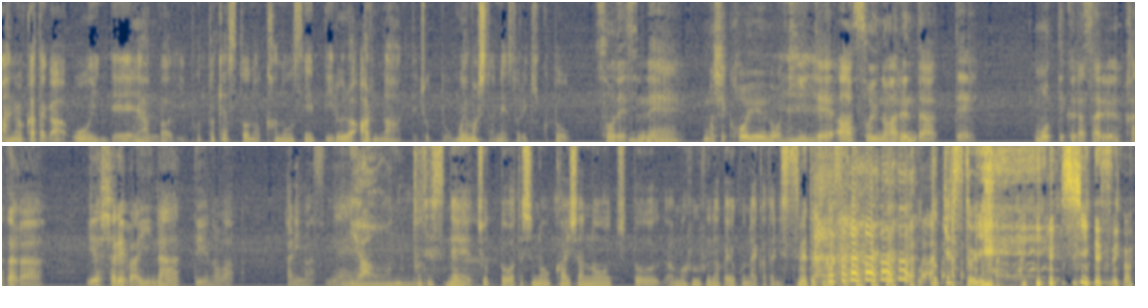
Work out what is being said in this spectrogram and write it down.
あの方が多いんで、うんやっぱポッドキャストの可能性っていろいろあるなってちょっと思いましたね、それ聞くと。そうですね。もしこういうのを聞いて、ああ、そういうのあるんだって思ってくださる方がいらっしゃればいいなっていうのはありますね。いや、本当ですね。ちょっと私の会社の、ちょっと、あんま夫婦仲良くない方に勧めときますよ。ポッドキャストいいらしいですよ。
